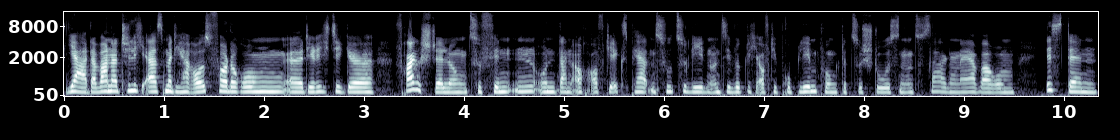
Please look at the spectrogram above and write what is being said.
ja, da war natürlich erstmal die Herausforderung, äh, die richtige Fragestellung zu finden und dann auch auf die Experten zuzugehen und sie wirklich auf die Problempunkte zu stoßen und zu sagen, naja, warum ist denn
